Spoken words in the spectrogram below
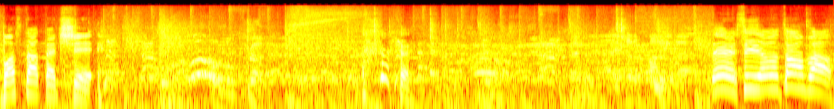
Bust out that shit. There, see what I'm talking about?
